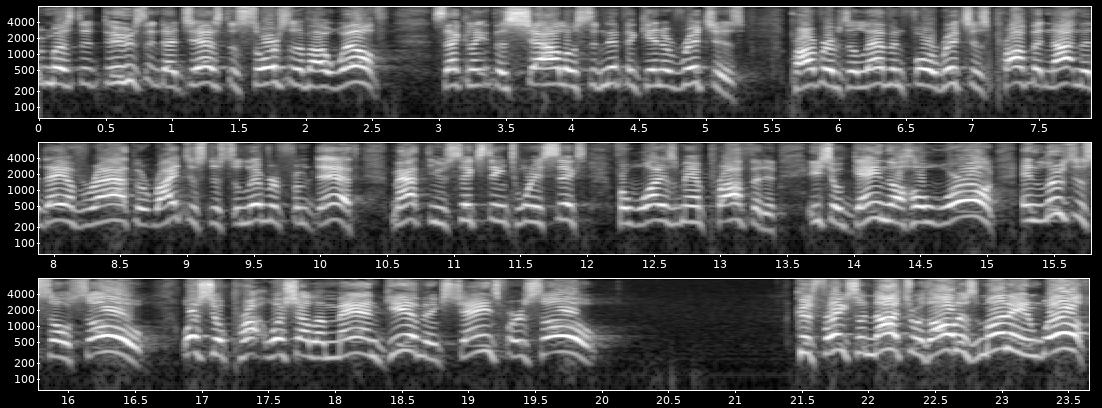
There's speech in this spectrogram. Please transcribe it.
We must deduce and digest the sources of our wealth. Secondly, the shallow significance of riches. Proverbs 11, 4, riches profit not in the day of wrath, but righteousness delivered from death. Matthew 16, 26, for what is man profited? He shall gain the whole world and lose his soul. soul. What shall, what shall a man give in exchange for his soul? Could Frank Sinatra, with all his money and wealth,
